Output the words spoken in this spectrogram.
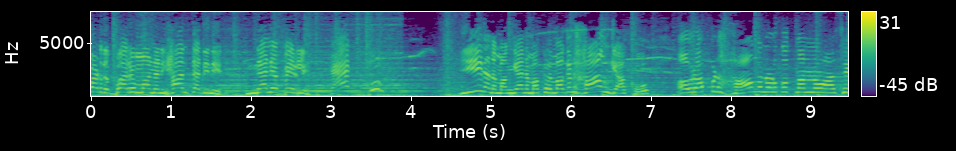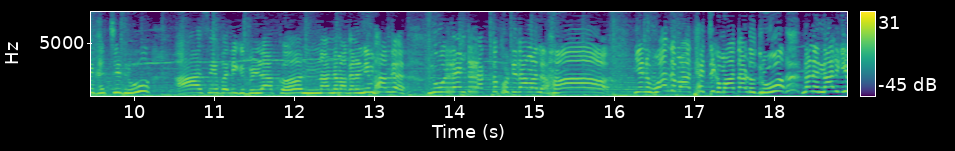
ಪಡೆದ ಬರಮ್ಮ ನನಗೆ ಹಾಂತದೀನಿ ನೆನಪಿರ್ಲಿ ಯಾಕು? ಈ ನನ್ನ ಮಂಗ್ಯಾನ ಮಕ್ಕಳ ಮಗನ ಹಾಂಗ್ ಯಾಕೋ? ಅವ್ರ ಅಪ್ಪನ ಹಾಂಗ ನೋಡ್ಕೊತ್ ನನ್ನ ಆಸೆಗೆ ಹಚ್ಚಿದ್ರು. ಆಸೆ ಬಲಿಗೆ ಬೀಳಾಕ ನನ್ನ ಮಗನ ನಿಮ್ ಹಂಗ ನೂರೆಂಟು ರಕ್ತ ಕೊಟ್ಟಿದಾವಲ್ಲ, ಹಾ. ಇನ್ನು ಒಂದ್ ಮಾತು ಹೆಚ್ಚಿಗೆ ಮಾತಾಡಿದ್ರು, ನನ್ನ ನಾಲಿಗೆ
